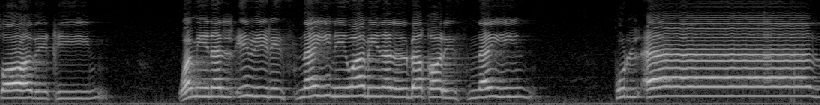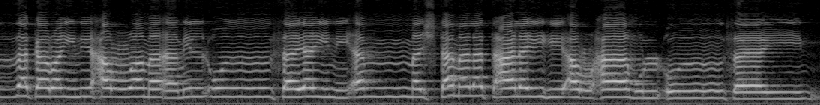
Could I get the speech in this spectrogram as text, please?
صادقين. ومن الإبل اثنين ومن البقر اثنين. قل آذكرين حرم أم الأنثيين أم اشتملت عليه أرحام الأنثيين.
